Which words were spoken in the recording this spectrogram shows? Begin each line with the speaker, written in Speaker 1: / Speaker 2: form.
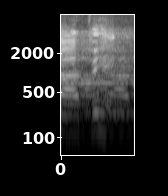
Speaker 1: poppin'.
